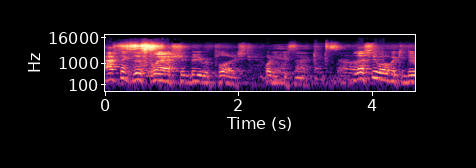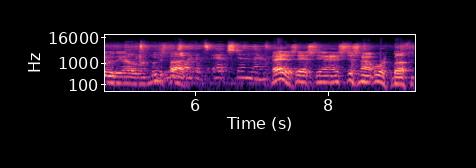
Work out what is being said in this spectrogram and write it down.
I think this glass should be replaced. What do you Yes, I think? think so. Let's see what we can do with the other one. We just Looks thought, like it's etched in there. that is etched in, it's just not worth buffing.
